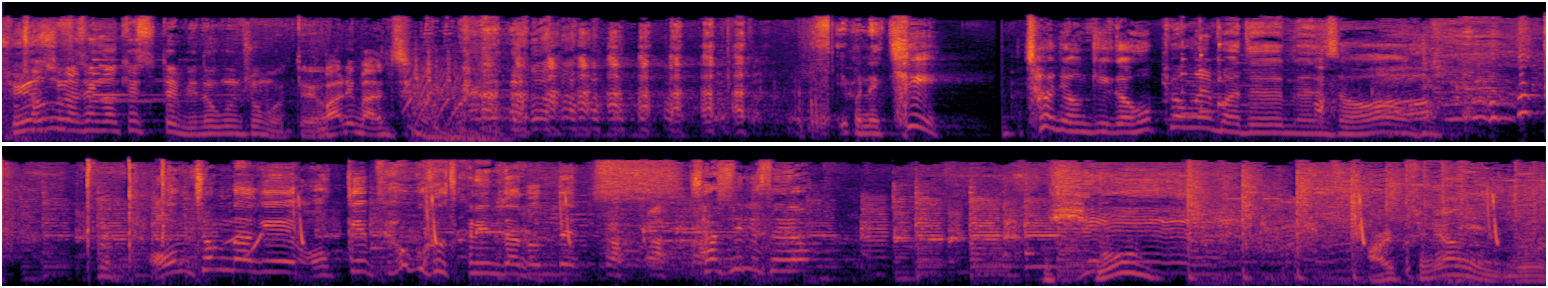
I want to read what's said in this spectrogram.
조현 씨가 생각했을 때 민호 군 좀 어때요? 말이 많죠. 이번에 키. 첫 연기가 호평을 받으면서 엄청나게 어깨 펴고 다닌다던데 사실이세요? 뭐, 아 그냥 뭐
